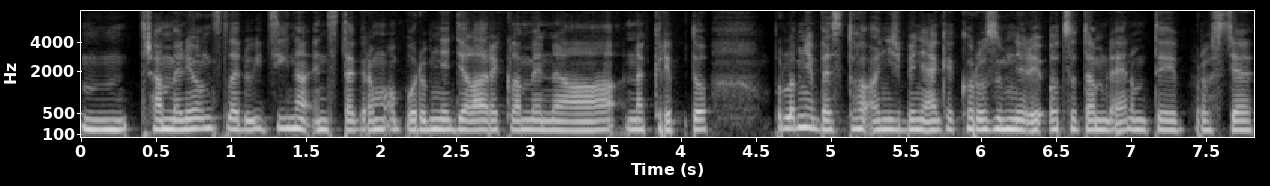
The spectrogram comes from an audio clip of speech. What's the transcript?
mm, třeba milion sledujících na Instagramu a podobně, dělá reklamy na, na krypto. Podle mě bez toho, aniž by nějak jako rozuměli, o co tam jde, jenom ty prostě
